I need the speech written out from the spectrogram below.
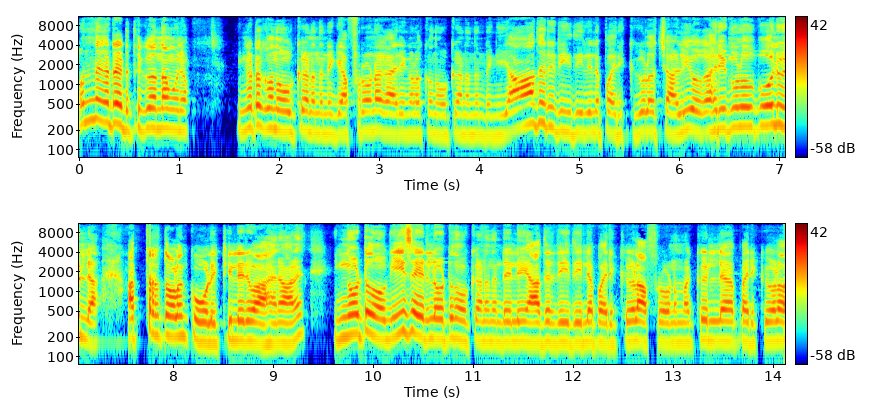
ഒന്ന് ഇങ്ങോട്ട് എടുത്തേക്ക് വന്നാൽ മുന്നോ ഇങ്ങോട്ടൊക്കെ നോക്കുകയാണെന്നുണ്ടെങ്കിൽ അഫ്രോണ കാര്യങ്ങളൊക്കെ നോക്കുകയാണെന്നുണ്ടെങ്കിൽ യാതൊരു രീതിയിലുള്ള പരിക്കുകളോ ചളിയോ കാര്യങ്ങളോ പോലുമില്ല അത്രത്തോളം ക്വാളിറ്റിയിലൊരു വാഹനമാണ്. ഇങ്ങോട്ട് നോക്കി ഈ സൈഡിലോട്ട് നോക്കുകയാണെന്നുണ്ടെങ്കിൽ യാതൊരു രീതിയിലുള്ള പരിക്കുകളോ അഫ്രോണമൊക്കെ ഇല്ല പരിക്കുകളോ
